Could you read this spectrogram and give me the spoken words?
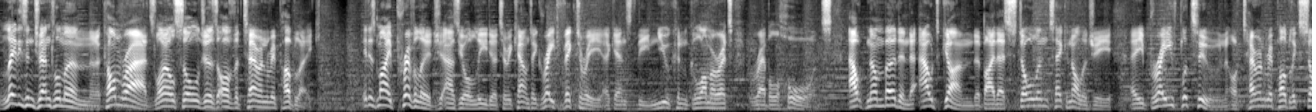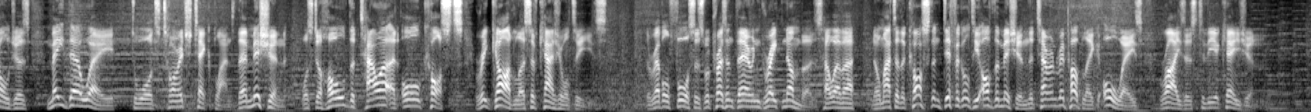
Ladies and gentlemen, comrades, loyal soldiers of the Terran Republic, it is my privilege as your leader to recount a great victory against the new conglomerate rebel hordes. Outnumbered and outgunned by their stolen technology, a brave platoon of Terran Republic soldiers made their way towards Tawrich Tech Plant. Their mission was to hold the tower at all costs, regardless of casualties. The rebel forces were present there in great numbers, however, no matter the cost and difficulty of the mission, the Terran Republic always rises to the occasion.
